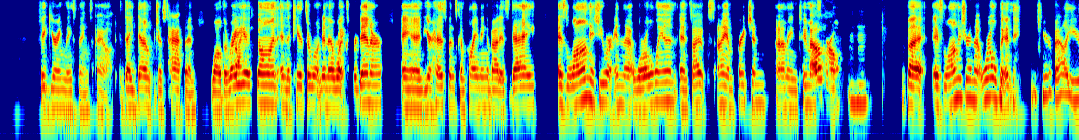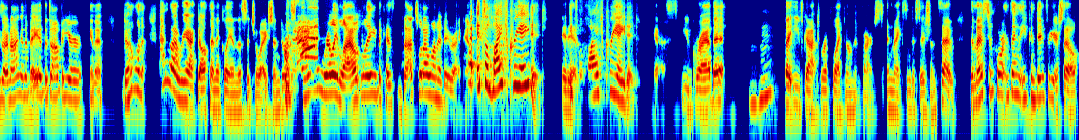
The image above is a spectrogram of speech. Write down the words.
figuring these things out. They don't just happen while the radio's going and the kids are wanting to know what's for dinner and your husband's complaining about his day as long as you are in that whirlwind, and folks, I am preaching, I mean, to myself. Oh, girl. Mm-hmm. But as long as you're in that whirlwind, your values are not going to be at the top of your, you know, do I want to, how do I react authentically in this situation? Do I scream really loudly? Because that's what I want to do right now. It's a life created. It it's a life created. Yes. You grab it, Mm-hmm. but you've got to reflect on it first and make some decisions. So, the most important thing that you can do for yourself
